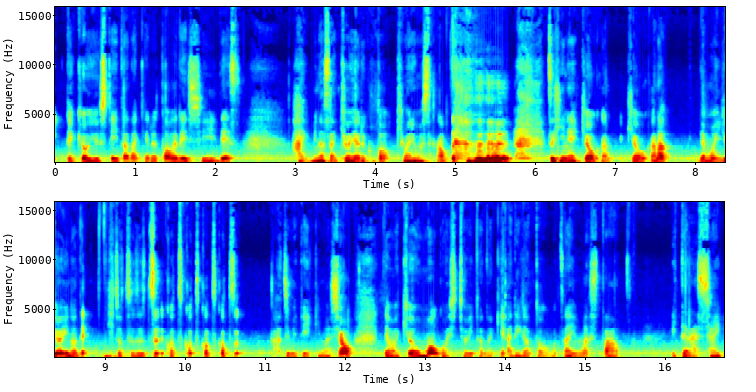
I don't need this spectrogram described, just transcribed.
記」で共有していただけると嬉しいです。はい。皆さん今日やること決まりましたか？ぜひね今日から今日からでも良いので一つずつコツコツコツコツ始めていきましょう。では今日もご視聴いただきありがとうございました。いってらっしゃい。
